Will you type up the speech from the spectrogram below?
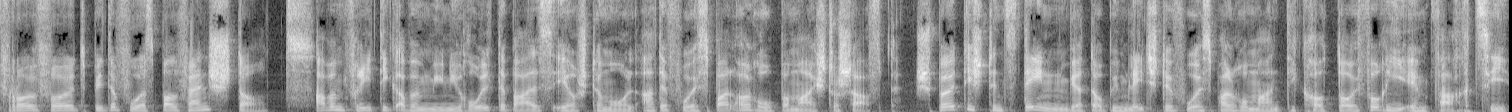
Vorfreude bei den Fußballfans steht. Ab dem Freitag ab dem 9 rollt der Ball das erste Mal an der Fußball-Europameisterschaft. Spätestens dann wird auch beim letzten Fußballromantiker die Euphorie empfacht sein.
